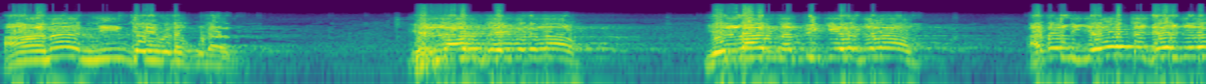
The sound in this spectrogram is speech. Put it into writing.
ஆனா நீ கைவிடக்கூடாது. எல்லாரும் கைவிடலாம். எல்லாரும் நம்பிக்கை இழக்கலாம். அதான் நீ எவன்கிட்ட கேட்கிற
